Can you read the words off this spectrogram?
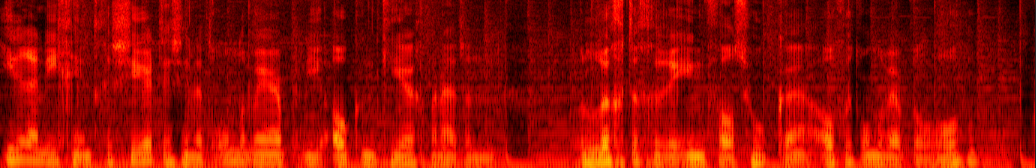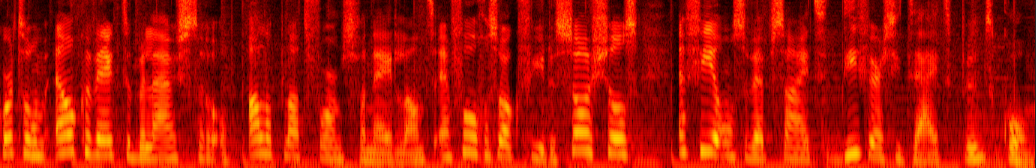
Iedereen die geïnteresseerd is in het onderwerp, die ook een keer vanuit een luchtigere invalshoek eh, over het onderwerp wil horen. Kortom, elke week te beluisteren op alle platforms van Nederland. En volg ons ook via de socials en via onze website diversiteit.com.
